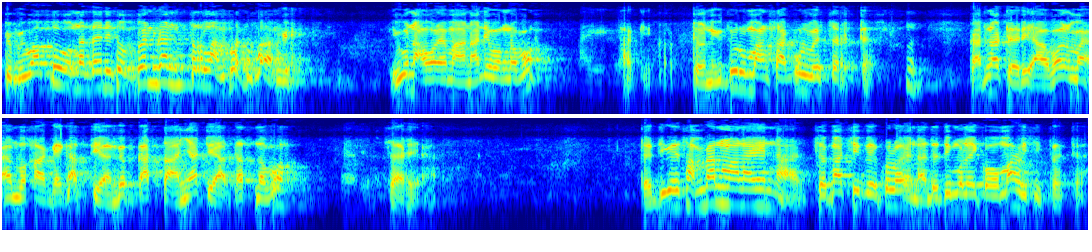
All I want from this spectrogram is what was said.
Demi waktu ngenteni soben kan terlambat paham Iku nak oleh maknanya wong napa? Hakikat. Dan itu rumah saku lebih cerdas. Karena dari awal ilmu hakikat dianggap katanya di atas napa? Syariat. Jadi sampean malah enak, jangan ngaji kula enak, dadi mulai koma wis ibadah.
